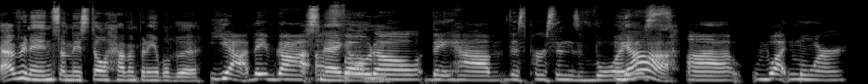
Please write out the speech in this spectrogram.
evidence and they still haven't been able to. yeah, they've got a photo. They have this person's voice. Yeah. Uh, what more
